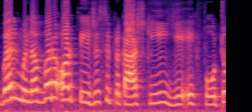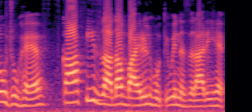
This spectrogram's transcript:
वेल मुनव्वर और तेजस्वी प्रकाश की ये एक फ़ोटो जो है काफ़ी ज़्यादा वायरल होती हुई नज़र आ रही है।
